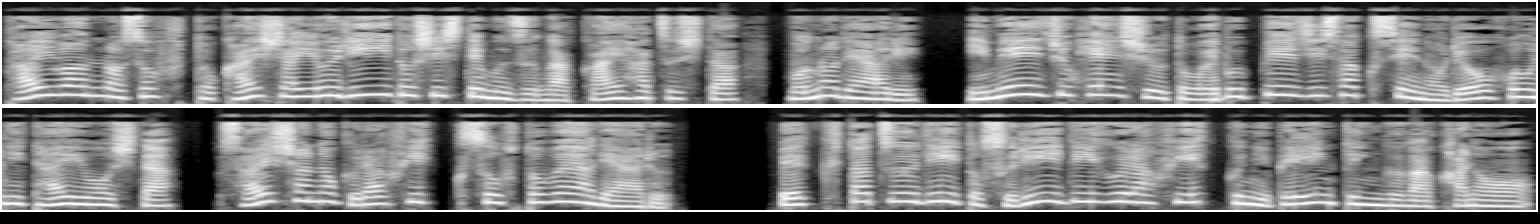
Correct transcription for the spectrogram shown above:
台湾のソフト会社 Ulead Systems が開発したものであり、イメージ編集とウェブページ作成の両方に対応した最初のグラフィックソフトウェアである。ベクタ 2D と 3D グラフィックにペインティングが可能。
